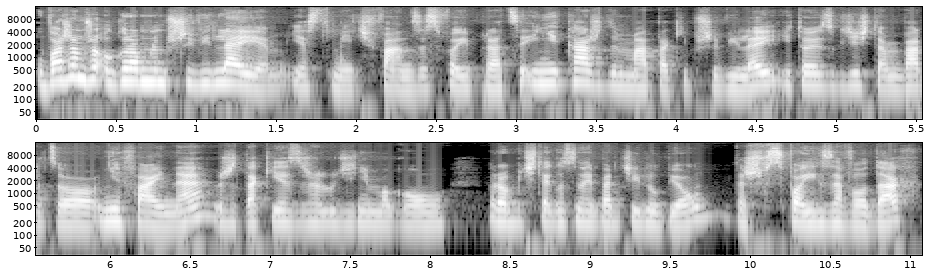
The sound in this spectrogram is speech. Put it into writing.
Uważam, że ogromnym przywilejem jest mieć fan ze swojej pracy i nie każdy ma taki przywilej i to jest gdzieś tam bardzo niefajne, że tak jest, że ludzie nie mogą robić tego, co najbardziej lubią, też w swoich zawodach.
